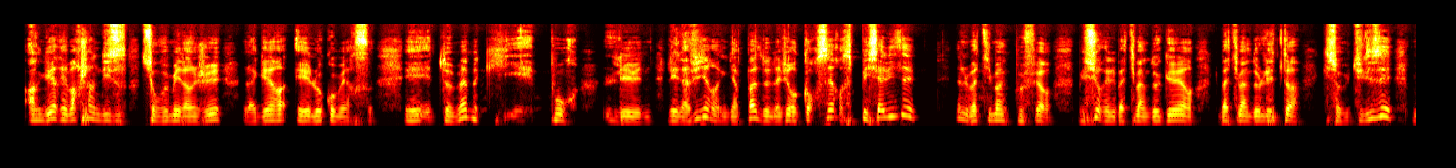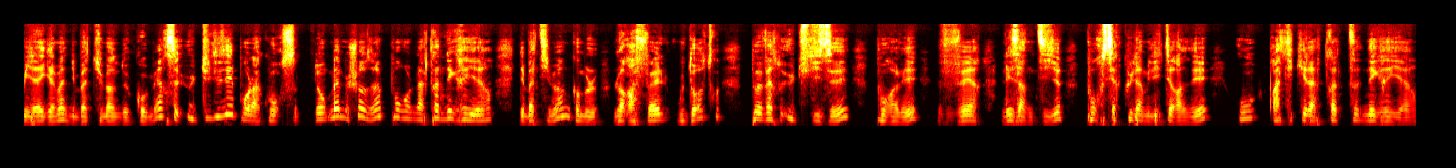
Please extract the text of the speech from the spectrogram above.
en guerre et marchandises, si on veut mélanger la guerre et le commerce. Et de même, pour les, les navires, il n'y a pas de navire corsaire spécialisé. Le bâtiment peut faire, bien sûr, il y a les bâtiments de guerre, les bâtiments de l'État qui sont utilisés, mais il y a également des bâtiments de commerce utilisés pour la course. Donc même chose là pour la traite négrière. Des bâtiments comme le, le Raphaël ou d'autres peuvent être utilisés pour aller vers les Antilles, pour circuler en Méditerranée ou pratiquer la traite négrière.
